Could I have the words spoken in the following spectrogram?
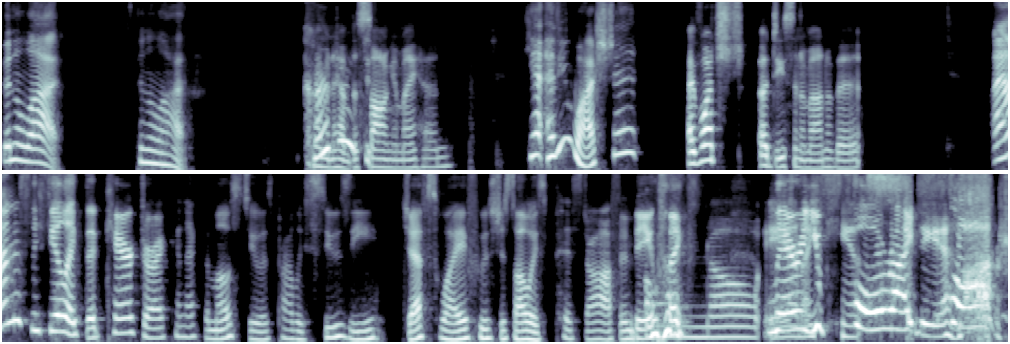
been a lot. It's been a lot. I'm gonna have the song in my head. Yeah, have you watched it? I've watched a decent amount of it. I honestly feel like the character I connect the most to is probably Susie, Jeff's wife, who's just always pissed off and being Oh, like, no, Larry, you four-eyed fuck.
